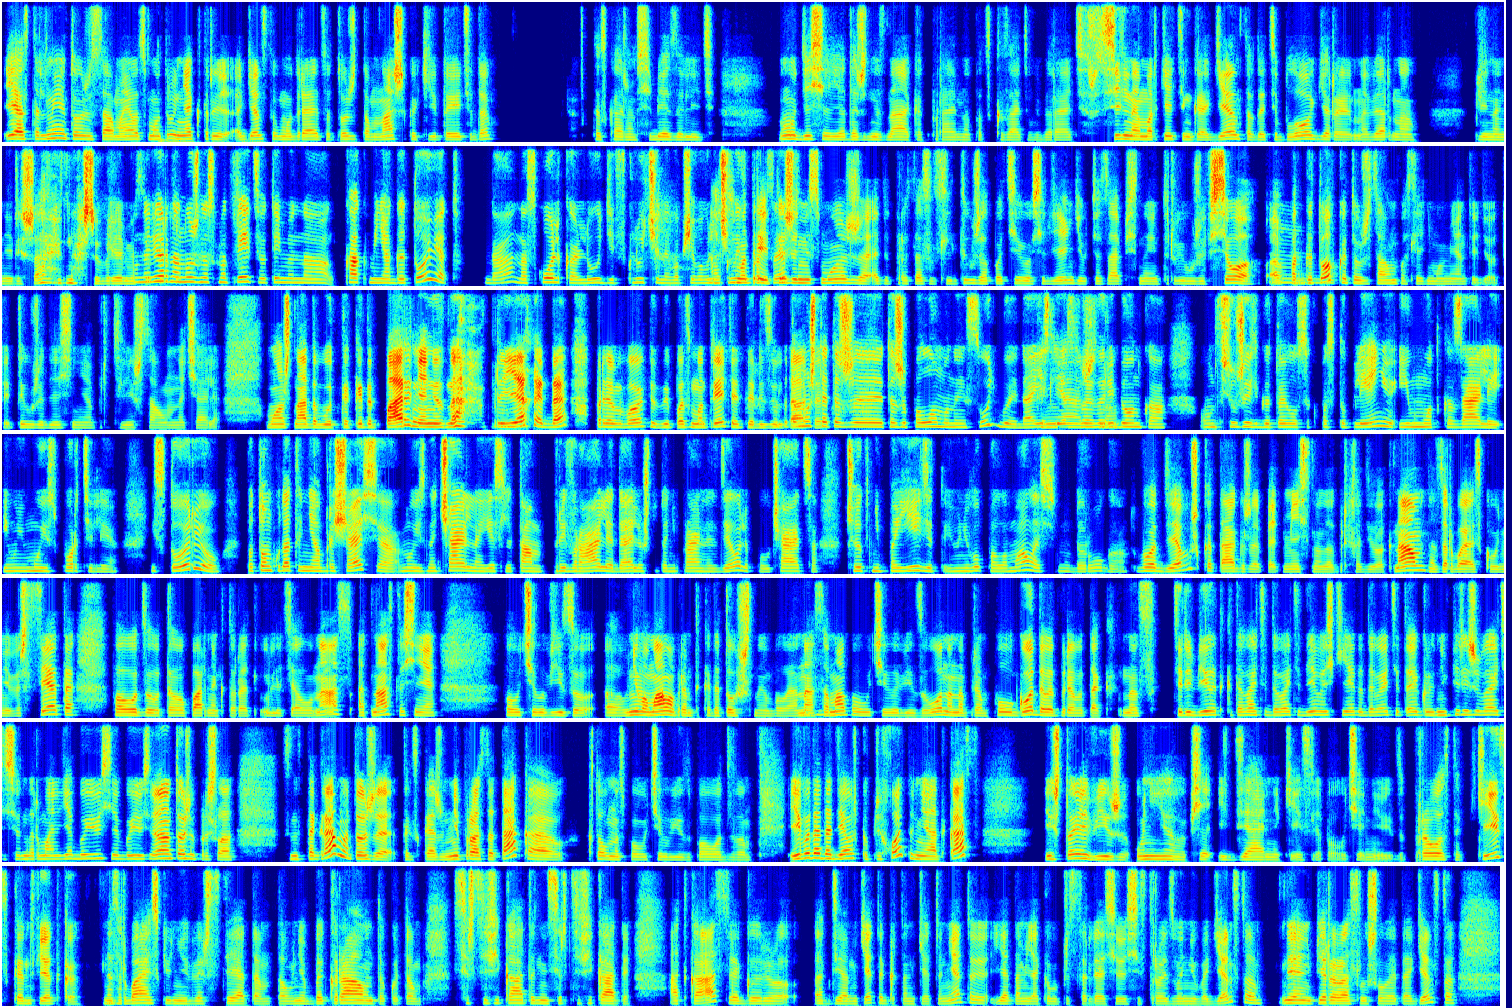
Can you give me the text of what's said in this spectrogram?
И остальные то же самое. Я вот смотрю, некоторые агентства умудряются тоже там наши какие-то эти, да, скажем, себе залить. Ну, здесь я даже не знаю, как правильно подсказать, выбирать. Сильное маркетинговое агентство, вот эти блогеры, наверное, блин, они решают наше время. Ну, наверное, нужно смотреть вот именно, как меня готовят, да, насколько люди включены, вообще А вовлечены в смотри, ты процесс. же не сможешь этот процесс, если ты уже оплатила все деньги, у тебя запись на интервью, уже все. М. Подготовка это уже в самый последний момент идет, и ты уже здесь не определишь в самом начале. Может, надо будет, как этот парень, я не знаю, приехать, да, прям в офис и посмотреть эти Ну, потому что результаты. это же, это же поломанные судьбы, да, если я своего Конечно. ребенка, он всю жизнь готовился к поступлению, и ему отказали, и ему испортили историю, потом куда ты не обращайся, ну, изначально, если там приврали, да, или что-то неправильно сделали, получается, человек не поедет, и у него поломалась, ну, дорога. Вот девушка также опять месяц назад приходила к нам, Назарбаевского университета, по отзыву того парня, который от- улетел у нас, от нас точнее, получил визу. Э, У него мама прям такая дотошная была, она Мгм. сама получила визу, он, она прям полгода вот прям вот так нас теребила, такая, давайте, давайте, девочки, это, давайте, это. Я говорю, не переживайте, все нормально, я боюсь, я боюсь. И она тоже пришла с Инстаграма тоже, так скажем, не просто так, а кто у нас получил визу по отзывам. И вот эта девушка приходит, у нее отказ, и что я вижу? У нее вообще идеальный кейс для получения визы. Просто кейс, конфетка. Назарбаевский университет, там, там у нее бэкграунд такой, там, сертификаты, не сертификаты. Отказ, я говорю, а где анкета? Говорит, анкеты нету. Я там якобы представляю себе сестрой, звоню в агентство. Я первый раз слышала это агентство,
